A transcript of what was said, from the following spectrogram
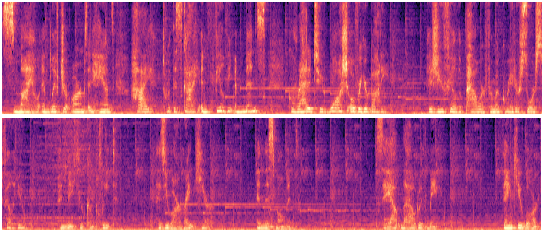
Smile and lift your arms and hands high toward the sky and feel the immense gratitude wash over your body as you feel the power from a greater source fill you and make you complete as you are right here in this moment. Say out loud with me Thank you, Lord.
